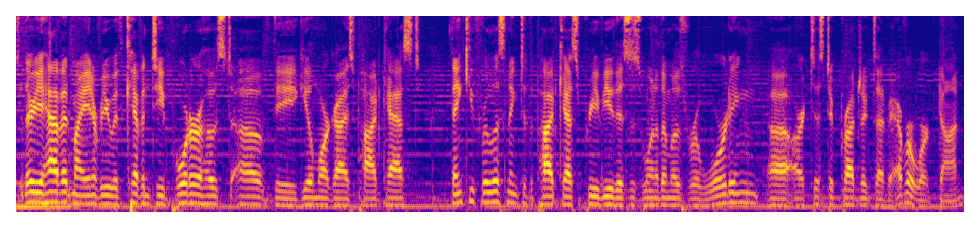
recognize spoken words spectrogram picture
So there you have it, my interview with Kevin T. Porter, host of the Gilmore Guys podcast. Thank you for listening to the podcast preview. This is one of the most rewarding uh, artistic projects I've ever worked on.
